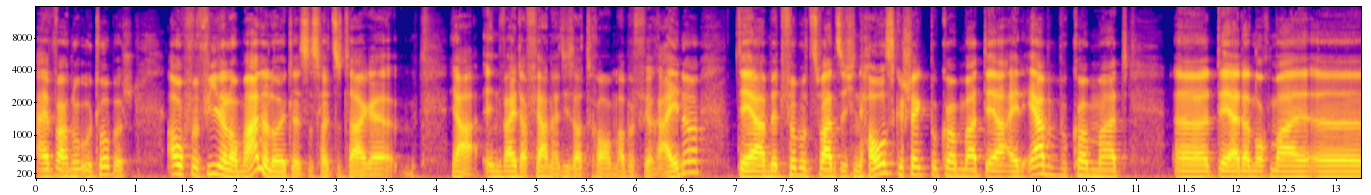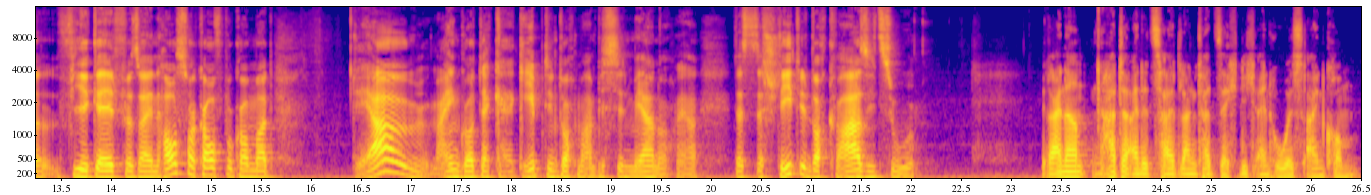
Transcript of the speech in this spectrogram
einfach nur utopisch. Auch für viele normale Leute ist es heutzutage ja in weiter Ferne dieser Traum. Aber für Rainer, der mit 25 ein Haus geschenkt bekommen hat, der ein Erbe bekommen hat, äh, der dann nochmal äh, viel Geld für seinen Hausverkauf bekommen hat, der, mein Gott, der gebt ihm doch mal ein bisschen mehr noch, ja. Das, das steht ihm doch quasi zu. Rainer hatte eine Zeit lang tatsächlich ein hohes Einkommen.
